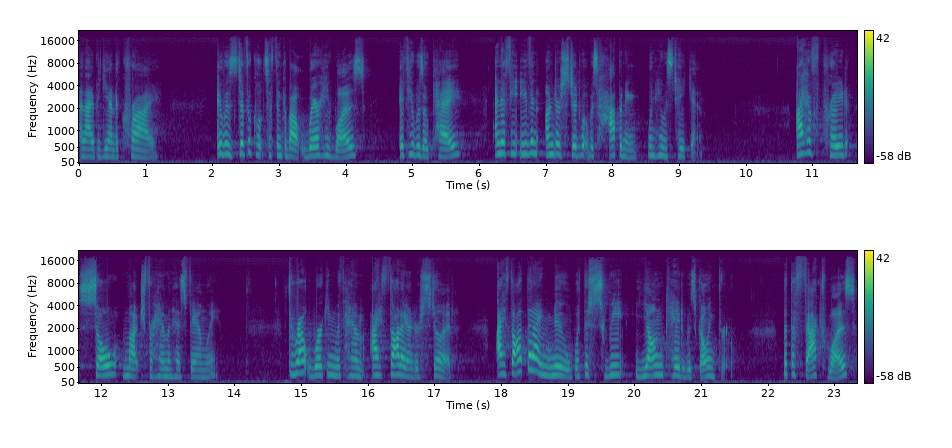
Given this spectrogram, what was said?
and I began to cry. It was difficult to think about where he was, if he was okay, and if he even understood what was happening when he was taken. I have prayed so much for him and his family. Throughout working with him, I thought I understood. I thought that I knew what the sweet young kid was going through. But the fact was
